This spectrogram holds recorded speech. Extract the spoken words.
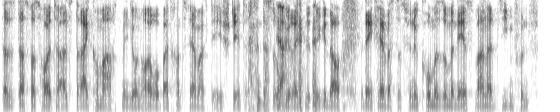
Das ist das, was heute als 3,8 Millionen Euro bei transfermarkt.de steht. Das umgerechnete, ja. genau. Man denkt, hey, was das für eine krumme Summe? Nee, es waren halt 7,5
